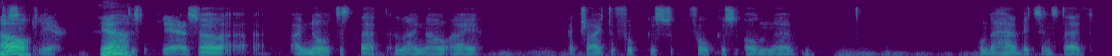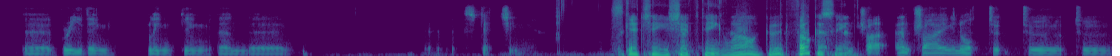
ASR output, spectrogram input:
to see Oh, clear yeah. clear. So uh, I've noticed that, and I now I I try to focus focus on uh, on the habits instead, uh, breathing, blinking, and uh, sketching. Sketching, shifting. Well, good. and, Focusing. and try and trying not to to to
